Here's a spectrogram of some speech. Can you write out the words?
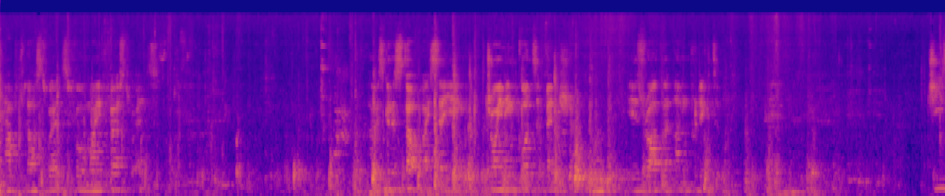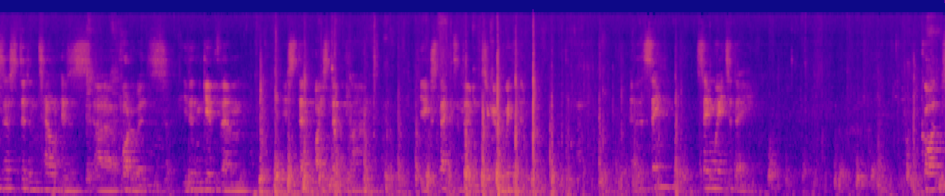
apt last words for my first words. I was going to start by saying joining God's adventure is rather unpredictable. Jesus didn't tell his uh, followers, he didn't give them a step by step plan. He expected them to go with him. And in the same, same way today, God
